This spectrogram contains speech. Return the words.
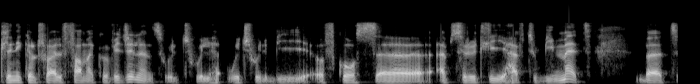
clinical trial pharmacovigilance, which will which will be, of course, uh, absolutely have to be met. But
